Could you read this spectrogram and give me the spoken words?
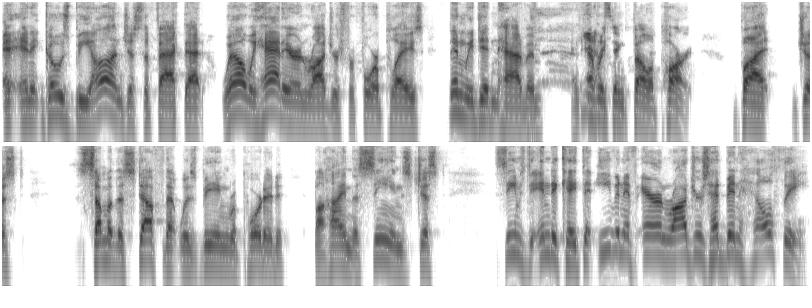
and it goes beyond just the fact that well we had aaron rodgers for four plays then we didn't have him and Yes. everything fell apart. But just some of the stuff that was being reported behind the scenes just seems to indicate that even if Aaron Rodgers had been healthy,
